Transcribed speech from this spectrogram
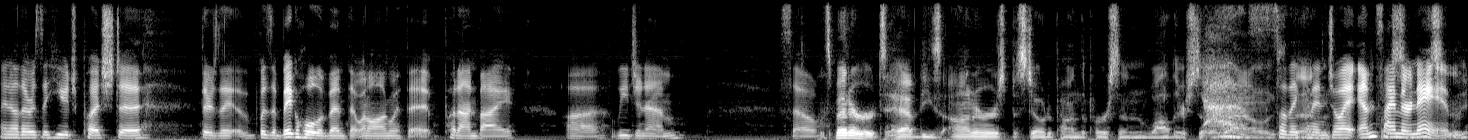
I know there was a huge push to. There's a was a big whole event that went along with it, put on by uh, Legion M So It's better to have these honors bestowed upon the person while they're still around. so they can enjoy it and sign their name.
